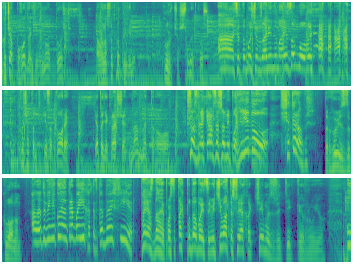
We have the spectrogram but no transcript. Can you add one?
Хоча б погода гівно, дощ. А вона швидко приїде. Курча, швидко ж. А, це тому, що взагалі немає замовлень. Ха-ха-ха. Хоча там такі затори. Я тоді краще на метро. Що, злякався, що не поїду? Що ти робиш? Торгуюсь з уклоном. Але тобі нікуди не треба їхати, в тебе ефір. Та я знаю, просто так подобається відчувати, що я хоч чимось в житті керую. У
